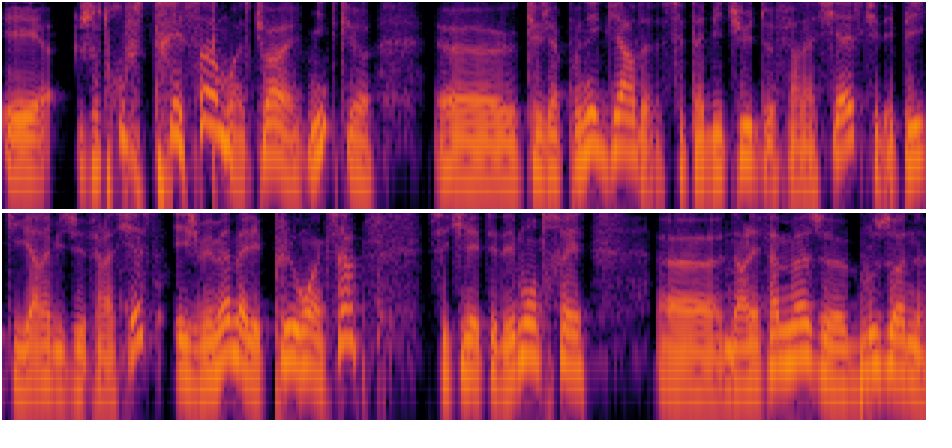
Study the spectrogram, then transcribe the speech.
Et je trouve très sain, moi, tu vois, mythe que, euh, que les Japonais gardent cette habitude de faire la sieste, qu'il y a des pays qui gardent l'habitude de faire la sieste. Et je vais même aller plus loin que ça. C'est qu'il a été démontré euh, dans les fameuses blue zones.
